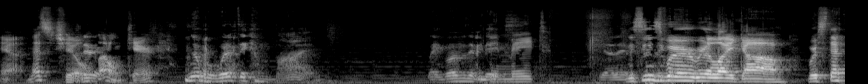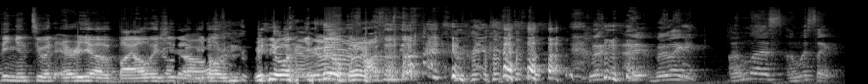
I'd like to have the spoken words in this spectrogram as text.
Yeah, that's chill. I don't care. No, but what if they combine? Like, what if they Like they mate. Yeah, they, This is where we're like, ah, we're stepping into an area of biology We that we don't, we don't Yeah, we don't learn. but, I, but like, unless, unless like,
